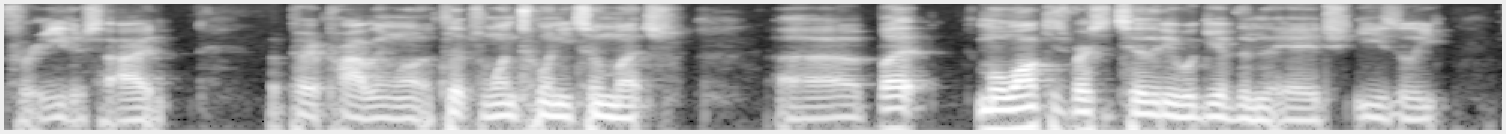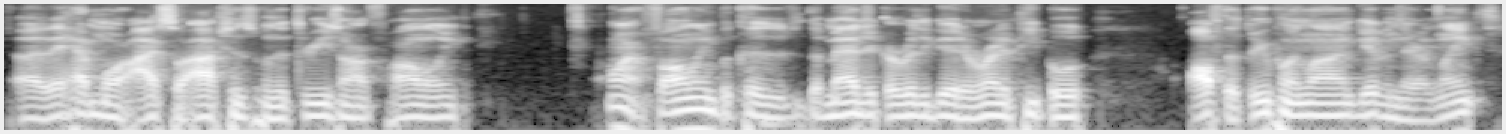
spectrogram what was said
for either side. Probably won't eclipse 120 too much. Uh, but Milwaukee's versatility will give them the edge easily. Uh, they have more ISO options when the threes aren't falling, aren't falling because the Magic are really good at running people off the three point line, given their length.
